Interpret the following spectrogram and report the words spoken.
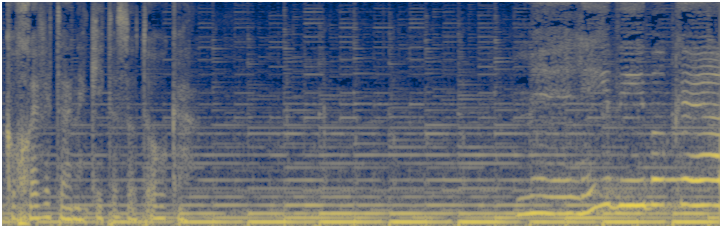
הכוכבת הענקית הזאת, אורקה. מליבי בוקע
